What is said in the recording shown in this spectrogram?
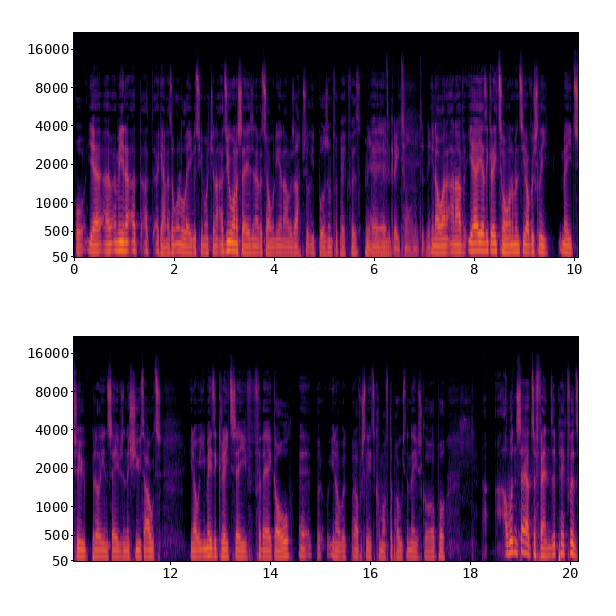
But yeah, I, I mean, I, I, again, I don't want to labour too much, and I do want to say as an Evertonian, I was absolutely buzzing for Pickford. Yeah, um, it's a great tournament, didn't he? You know, and, and I've yeah, he has a great tournament. He obviously made two brilliant saves in the shootout. You know, he made a great save for their goal, uh, but you know, but obviously it's come off the post and they've scored. But I- wouldn't say I've defended Pickford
